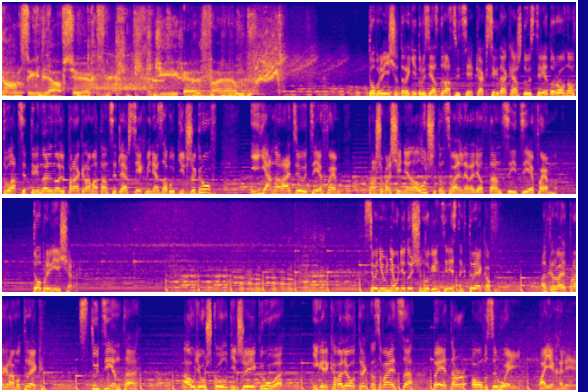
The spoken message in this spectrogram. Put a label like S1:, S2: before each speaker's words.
S1: Танцы для всех. DFM.
S2: Добрый вечер, дорогие друзья, здравствуйте! Как всегда, каждую среду ровно в 23.00 программа «Танцы для всех». Меня зовут Диджи Грув, и я на радио DFM. Прошу прощения, на лучшей танцевальной радиостанции DFM. Добрый вечер! Сегодня у меня будет очень много интересных треков. Открывает программу трек студента аудиошкол диджея Грува Игорь Ковалев. Трек называется Better of the Way. Поехали!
